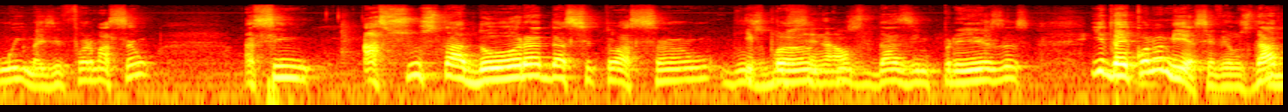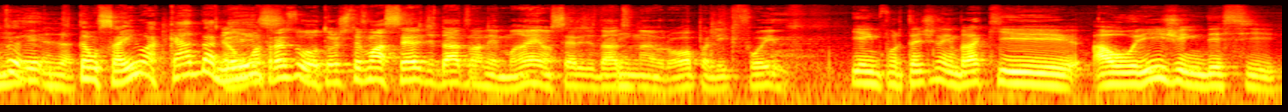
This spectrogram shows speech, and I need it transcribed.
ruim, mas informação, assim, assustadora da situação dos bancos, sinal... das empresas e da economia. Você vê, os dados uhum, estão saindo a cada mês. É um atrás do outro. Hoje teve uma série de dados na Alemanha, uma série de dados Sim. na Europa ali que foi e é importante lembrar que a origem desse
